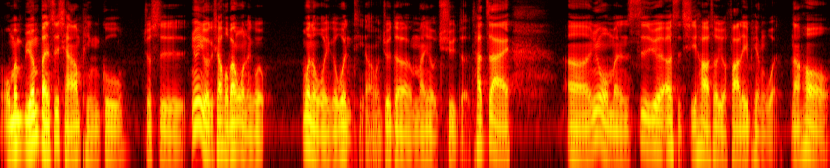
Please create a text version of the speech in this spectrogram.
我们原本是想要评估，就是因为有个小伙伴问了一个。问了我一个问题啊，我觉得蛮有趣的。他在呃，因为我们四月二十七号的时候有发了一篇文，然后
